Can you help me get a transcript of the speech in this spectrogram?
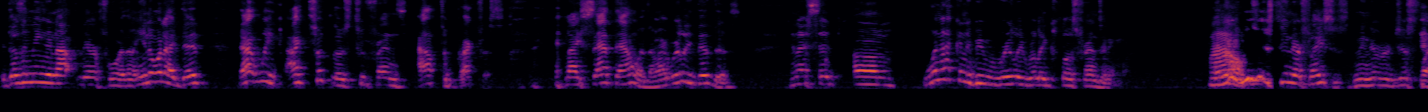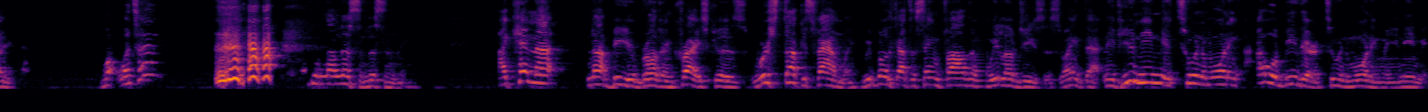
It doesn't mean you're not there for them. You know what I did? That week I took those two friends out to breakfast and I sat down with them. I really did this. And I said, um, we're not going to be really, really close friends anymore. Wow. And just seen their faces. I mean, they were just like, what, what's that? now listen, listen to me. I cannot not be your brother in Christ because we're stuck as family. We both got the same father and we love Jesus. So ain't that? And if you need me at two in the morning, I will be there at two in the morning when you need me.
